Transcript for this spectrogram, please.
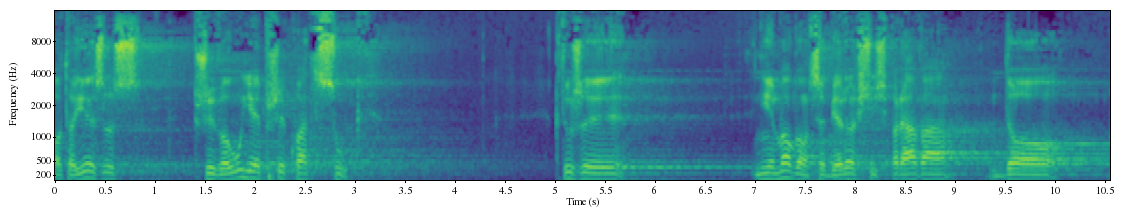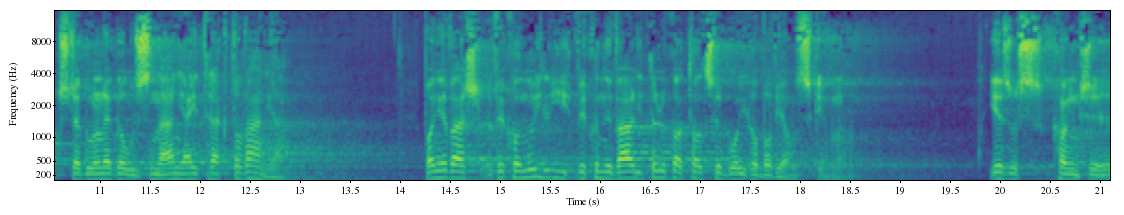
Oto Jezus przywołuje przykład sług, którzy nie mogą sobie rościć prawa do szczególnego uznania i traktowania, ponieważ wykonywali tylko to, co było ich obowiązkiem. Jezus kończy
